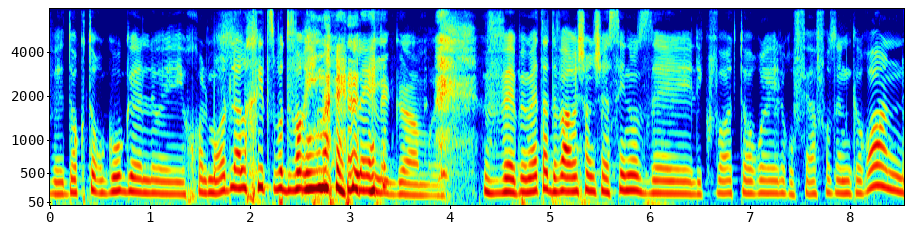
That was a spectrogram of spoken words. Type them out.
ודוקטור גוגל אה, יכול מאוד להלחיץ בדברים האלה. לגמרי. ובאמת הדבר הראשון שעשינו זה לקבוע תור לרופא אף אוזן גרון,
